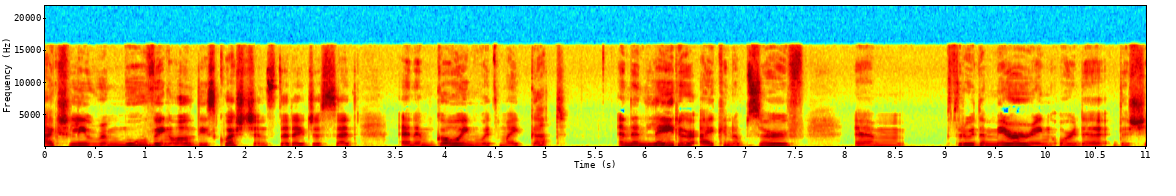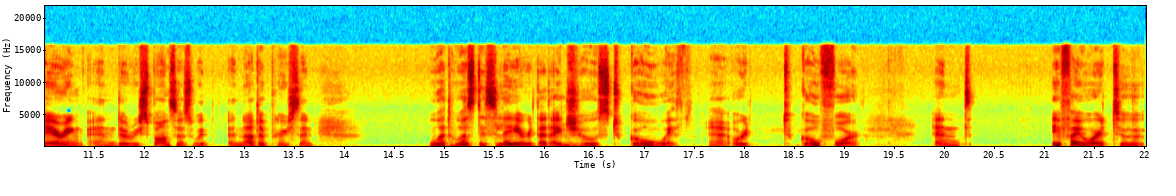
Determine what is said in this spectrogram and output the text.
actually removing all these questions that I just said and I'm going with my gut. And then later I can observe um, through the mirroring or the, the sharing and the responses with another person what was this layer that I Mm. chose to go with uh, or to go for. And if I were to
